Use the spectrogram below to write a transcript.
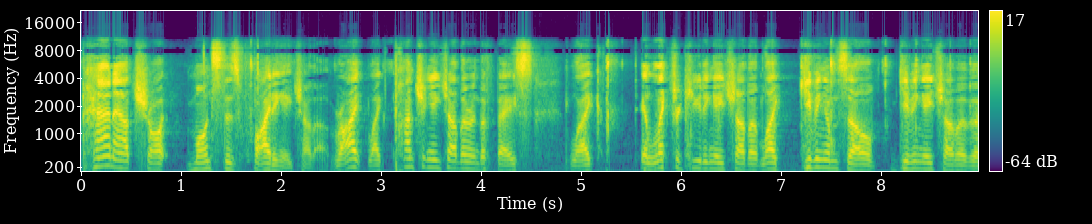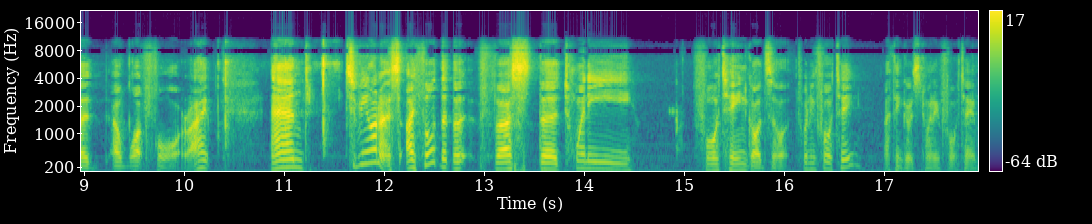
pan out shot monsters fighting each other, right? Like punching each other in the face, like electrocuting each other, like giving themselves, giving each other the what for, right? And to be honest, I thought that the first, the 2014 Godzilla, 2014? I think it was 2014.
